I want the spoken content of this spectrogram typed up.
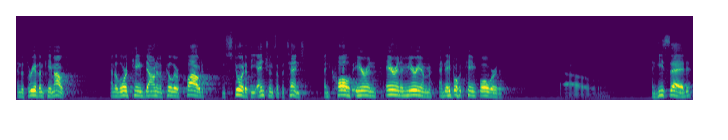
And the three of them came out. And the Lord came down in a pillar of cloud and stood at the entrance of the tent and called Aaron, Aaron and Miriam, and they both came forward. Oh. And he said,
